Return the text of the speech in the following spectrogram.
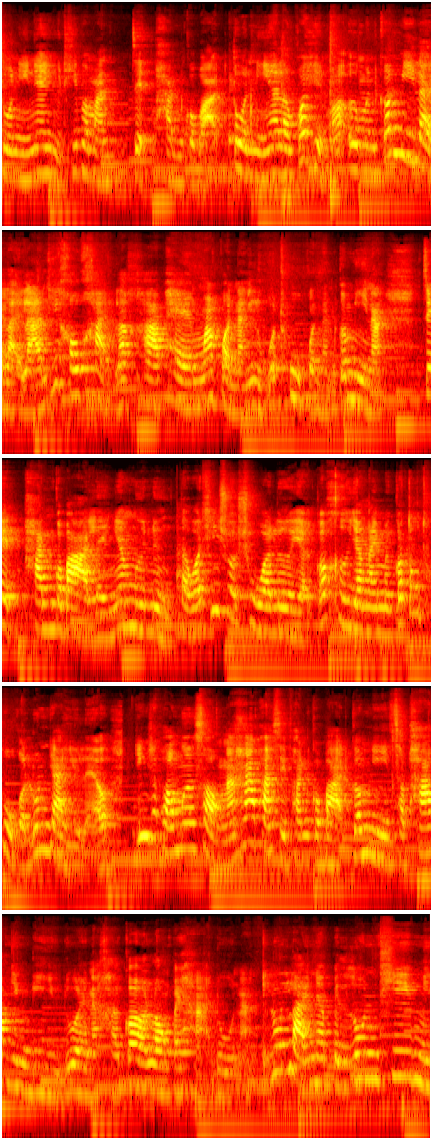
ตัวนี้เนี่ยอยู่ที่ประมาณ 7,000 กว่าบาท ตัวนี้เราก็เห็นว่าเออมันก็มีหลาย ๆ ร้านที่เขาขายราคาแพงมากกว่านั้น หรือว่าถูกกว่านั้นก็มีนะ 7,000 กว่าบาทอะไรเงี้ยมือหนึ่งแต่ว่าที่ชัวร์ๆเลยอะก็คือยังไงมันก็ต้องถูกกว่ารุ่นใหญ่อยู่แล้ว ยิ่งเฉพาะมือสองนะ5,000 4,000 กว่าบาทก็มีสภาพยังดีอยู่ด้วยนะคะ ก็ลองไปหาดูนะ รุ่นไลท์เนี่ยเป็นรุ่นที่มี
